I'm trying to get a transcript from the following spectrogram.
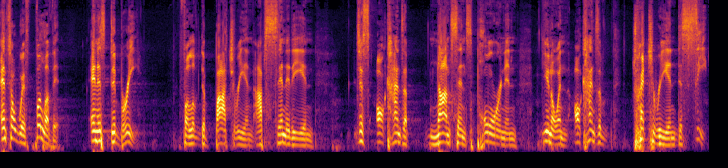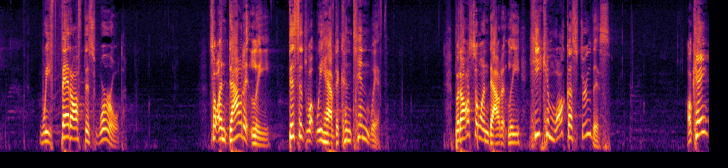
And so we're full of it. And it's debris, full of debauchery and obscenity and just all kinds of nonsense porn and, you know, and all kinds of treachery and deceit. We fed off this world. So, undoubtedly, this is what we have to contend with. But also, undoubtedly, He can walk us through this. Okay?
